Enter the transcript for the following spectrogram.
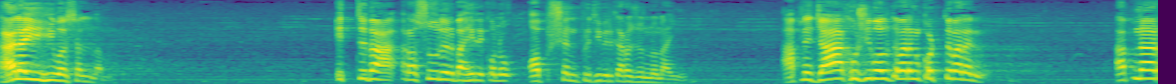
আলাইহি ওয়াসাল্লাম। ইত্তেবা রাসূলের বাইরে কোনো অপশন পৃথিবীর কারোর জন্য নাই। আপনি যা খুশি বলতে পারেন, করতে পারেন। আপনার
